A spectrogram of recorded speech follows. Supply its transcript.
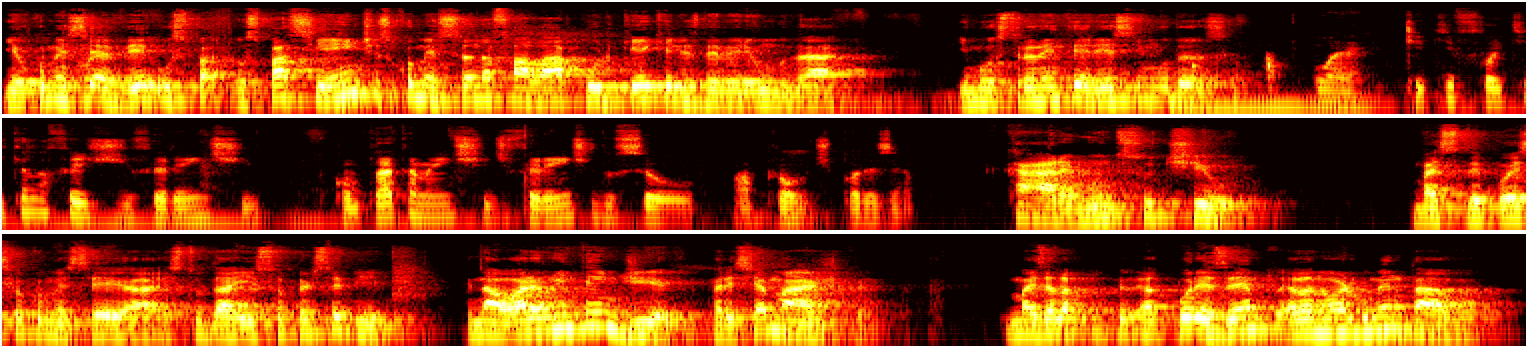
E eu comecei a ver os, os pacientes começando a falar por que, que eles deveriam mudar e mostrando interesse em mudança. Ué, o que, que foi? O que, que ela fez de diferente, completamente diferente do seu approach, por exemplo? Cara, é muito sutil. Mas depois que eu comecei a estudar isso, eu percebi. E na hora eu não entendia, parecia mágica. Mas ela, por exemplo, ela não argumentava.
